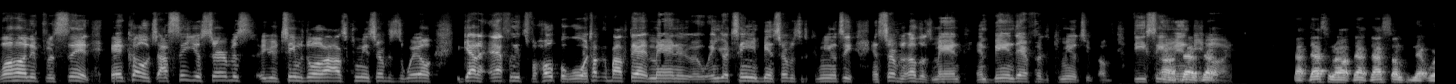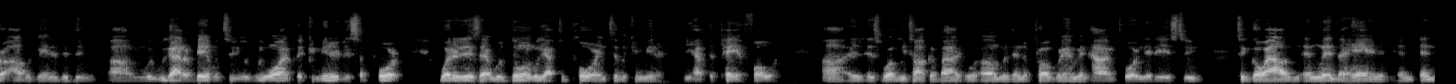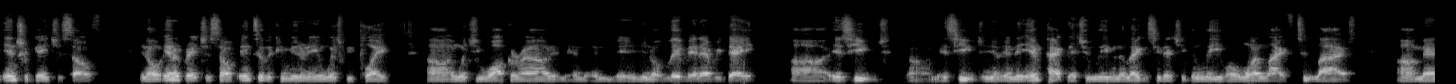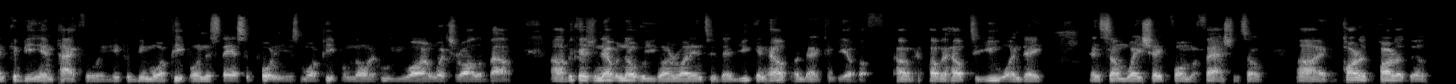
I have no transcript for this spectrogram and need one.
100%. And coach, I see your service, your team is doing a lot of community service as well. You got an Athletes for Hope Award. Talk about that, man, and your team being service to the community and serving others, man, and being there for the community of DC uh, and that, beyond. That, that's an, that, that's something that we're obligated to do. Um, we, we got to be able to, we want the community to support what it is that we're doing, we have to pour into the community. You have to pay it forward uh, is what we talk about um, within the program and how important it is to to go out and lend a hand and, and, and, integrate yourself, you know, integrate yourself into the community in which we play, uh, in which you walk around and, and, and, you know live in every day uh, is huge. Um, it's huge, and, and the impact that you leave and the legacy that you can leave on one life, two lives, uh, man, it could be impactful. It could be more people in the stand supporting you. It's more people knowing who you are and what you're all about. Uh, because you never know who you're going to run into that you can help and that can be of a, of, a help to you one day in some way, shape, form, or fashion. So uh, part of part of the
